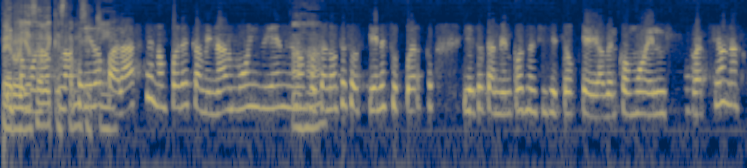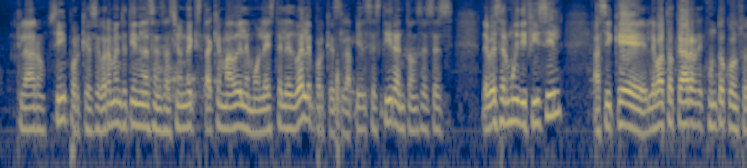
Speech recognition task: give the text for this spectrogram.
pero ya sabe que estamos aquí. No ha querido pararse, no puede caminar muy bien, no, o sea, no se sostiene su cuerpo y eso también pues necesito que a ver cómo él reacciona. Claro, sí, porque seguramente tiene la sensación de que está quemado y le molesta y le duele porque la piel se estira, entonces es debe ser muy difícil, así que le va a tocar junto con su,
